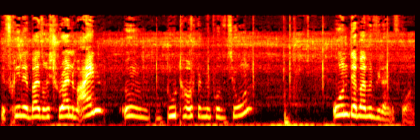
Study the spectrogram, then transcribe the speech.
Wir frieren den Ball so richtig random ein. Irgend du tauscht mit mir Position. Und der Ball wird wieder eingefroren.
